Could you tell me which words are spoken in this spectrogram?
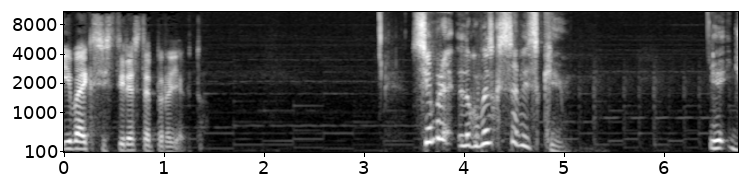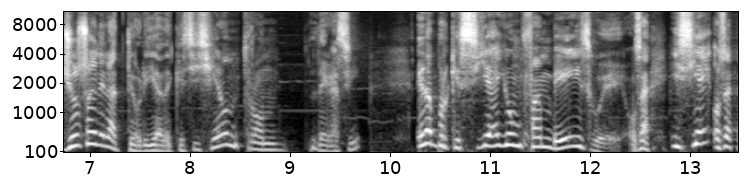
iba a existir este proyecto? Siempre, lo que pasa es que, ¿sabes qué? Eh, Yo soy de la teoría de que si hicieron Tron Legacy, era porque sí hay un fanbase, güey. O sea, y si hay, o sea,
